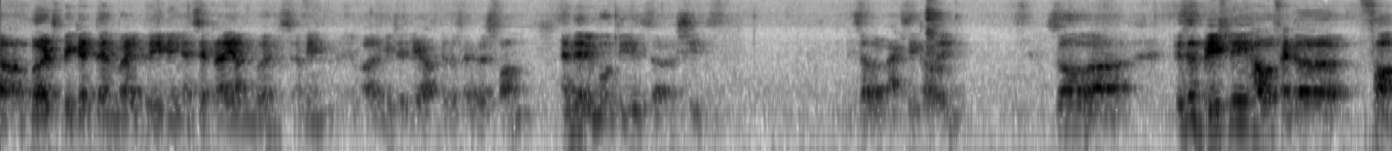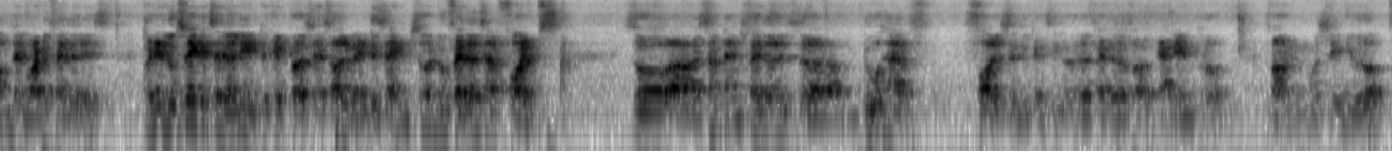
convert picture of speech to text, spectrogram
uh, birds pick at them while breeding, etc., young birds, I mean, or immediately after the feathers form, and they remove these uh, sheaths. It's a waxy covering. So, this is briefly how a feather forms and what a feather is, but it looks like it's a really intricate process, all well designed. So, do feathers have faults? So, uh, sometimes feathers uh, do have faults, as you can see. This is a feather of a carrion crow found mostly in Europe.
